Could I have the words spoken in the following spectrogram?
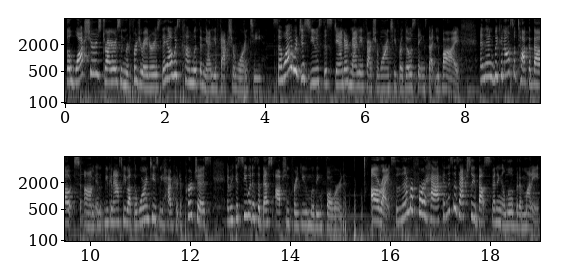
But washers, dryers, and refrigerators, they always come with a manufacturer warranty. So I would just use the standard manufacturer warranty for those things that you buy. And then we can also talk about, um, and you can ask me about the warranties we have here to purchase, and we can see what is the best option for you moving forward. All right, so the number four hack, and this is actually about spending a little bit of money,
